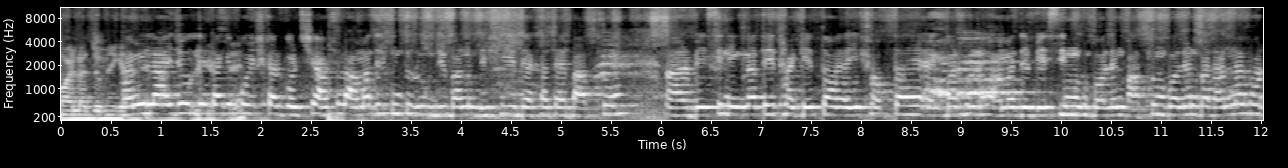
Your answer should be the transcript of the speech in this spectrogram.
ময়লা জমে গেছে আমি লাইজল দিয়ে তাকে পরিষ্কার করছি। আসলে আমাদের কিন্তু রোগ জীবাণু বেশি দেখা যায় বাথরুম আর বেসিন এগুলাতেই থাকে। তো এই সপ্তাহে একবার হলেও আমাদের বেসিন বলেন বাথরুম বলেন বা রান্নাঘর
